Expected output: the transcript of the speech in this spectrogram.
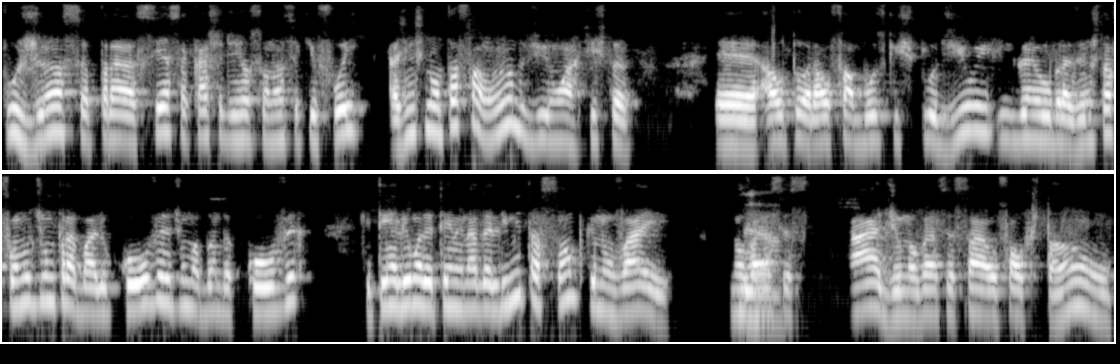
pujança para ser essa caixa de ressonância que foi. A gente não está falando de um artista é, autoral famoso que explodiu e, e ganhou o Brasil. A gente está falando de um trabalho cover, de uma banda cover, que tem ali uma determinada limitação, porque não vai, não é. vai acessar rádio, não vai acessar o Faustão,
